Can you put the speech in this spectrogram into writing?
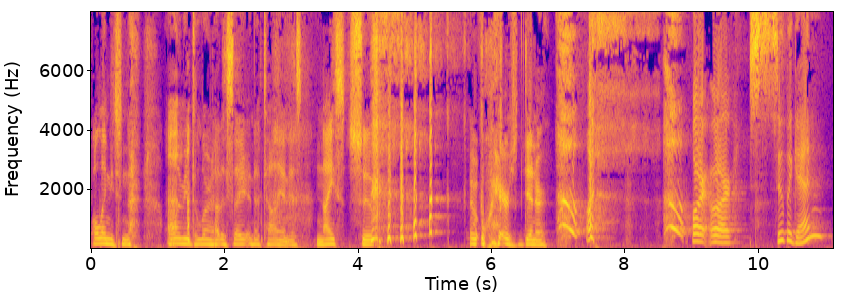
all I need to know, all I need to learn how to say in Italian is "nice soup." Where's dinner? Or, or soup again?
